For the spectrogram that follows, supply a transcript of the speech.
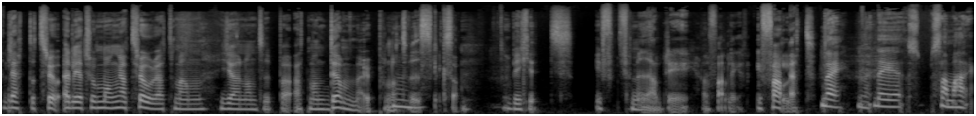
lätt att tro, eller jag tror många tror att man gör någon typ av, att man dömer på något Mm. vis. Liksom. Vilket för mig aldrig i alla fall är, fallet. Nej, Nej. det är samma här.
